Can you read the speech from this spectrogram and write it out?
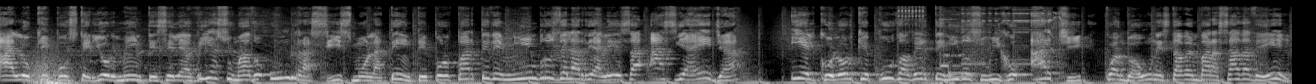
A lo que posteriormente se le habría sumado un racismo latente por parte de miembros de la realeza hacia ella y el color que pudo haber tenido su hijo Archie cuando aún estaba embarazada de él,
